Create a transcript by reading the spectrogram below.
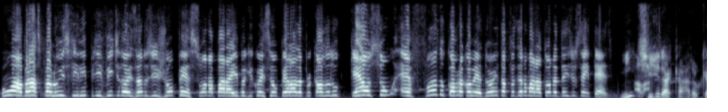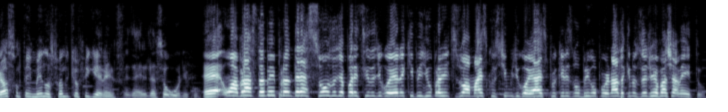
Um abraço pra Luiz Felipe, de 22 anos, de João Pessoa, na Paraíba, que conheceu o Pelada por causa do Kelson, é fã do Cobra Comedor e tá fazendo maratona desde o centésimo. Mentira, cara. O Kelson tem menos fã do que o Figueirense. Pois é, ele deve ser o único. É, um abraço também pro André Souza, de Aparecida de Goiânia, que pediu pra gente zoar mais com os times de Goiás, porque eles não brigam por nada que não seja rebaixamento.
